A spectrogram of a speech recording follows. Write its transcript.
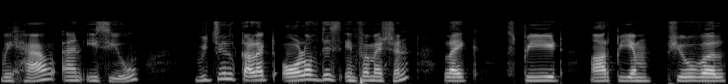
we have an ECU which will collect all of this information like speed, RPM, fuel,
